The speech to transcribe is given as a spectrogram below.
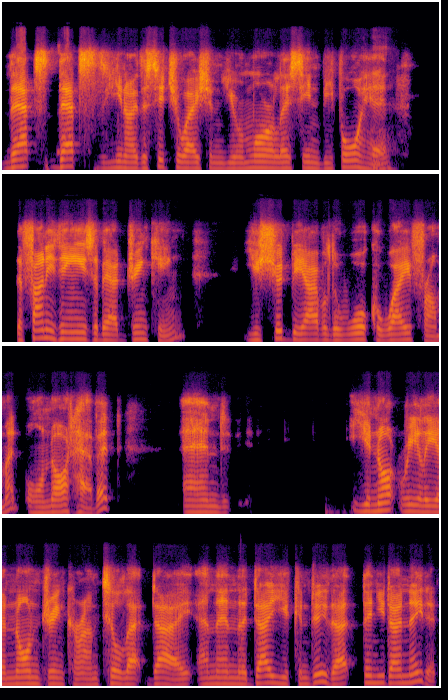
That's that's you know the situation you're more or less in beforehand. The funny thing is about drinking, you should be able to walk away from it or not have it, and you're not really a non-drinker until that day. And then the day you can do that, then you don't need it.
